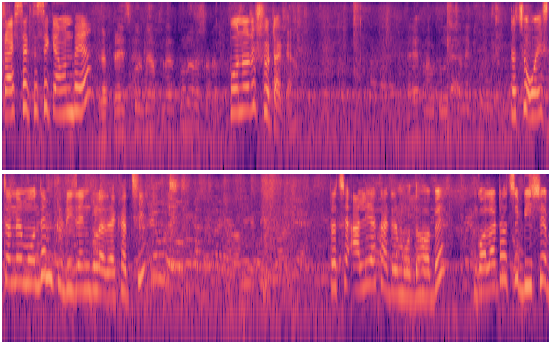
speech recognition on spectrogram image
প্রাইস থাকতেছে কেমন ভাইয়া? পনেরোশো টাকা পনেরোশো টাকা আর এখন আমি টুইস্টানে কিছু এটা হচ্ছে ওয়েস্টার্নের মধ্যে আমি একটু ডিজাইনগুলো দেখাচ্ছি। এটা হচ্ছে আলিয়া কাটের মধ্যে হবে। গলাটা হচ্ছে বিশেপ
